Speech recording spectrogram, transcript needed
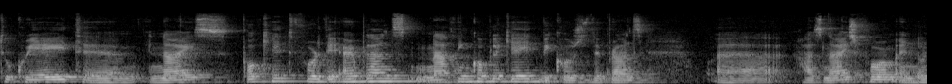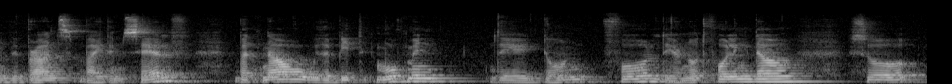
to create um, a nice pocket for the air plants, nothing complicated because the brands uh, has nice form and on the brands by themselves. But now with a bit movement they don't fall, they are not falling down. So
